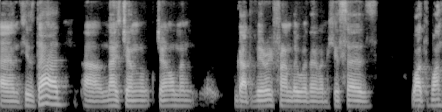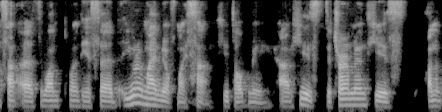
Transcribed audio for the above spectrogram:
and his dad, uh, nice gentleman, got very friendly with him, and he says, "What one at one point he said, you remind me of my son." He told me uh, he is determined, he is on,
